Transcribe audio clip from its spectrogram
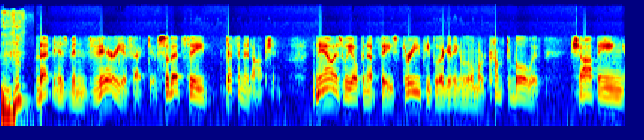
Mm-hmm. That has been very effective. So that's a definite option. Now, as we open up phase three, people are getting a little more comfortable with shopping,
